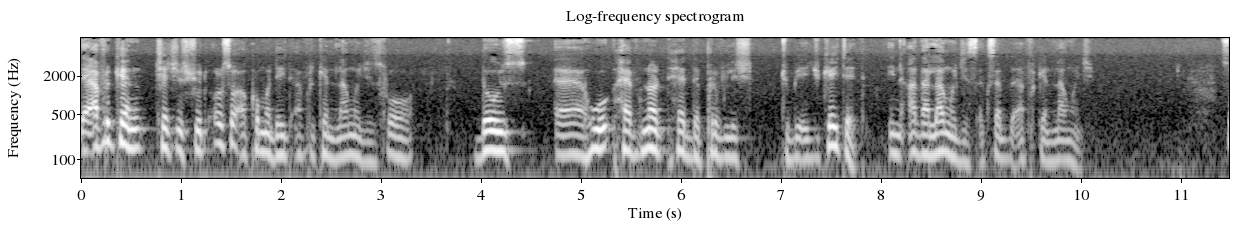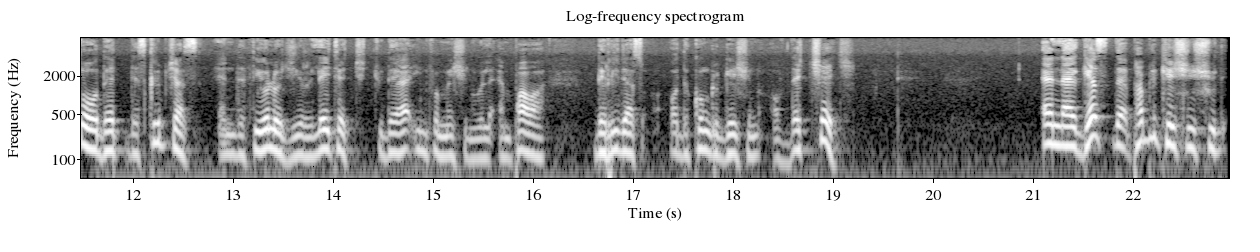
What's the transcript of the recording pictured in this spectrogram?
the African churches should also accommodate African languages for those uh, who have not had the privilege to be educated in other languages except the African language. So that the scriptures and the theology related to their information will empower the readers or the congregation of the church. And I guess the publication should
